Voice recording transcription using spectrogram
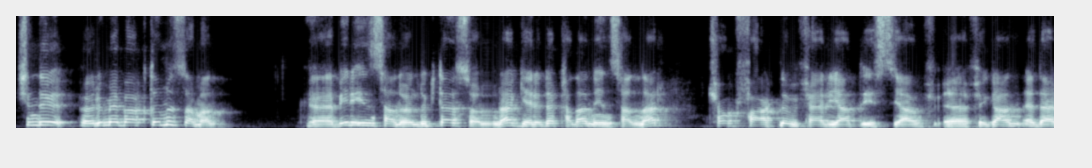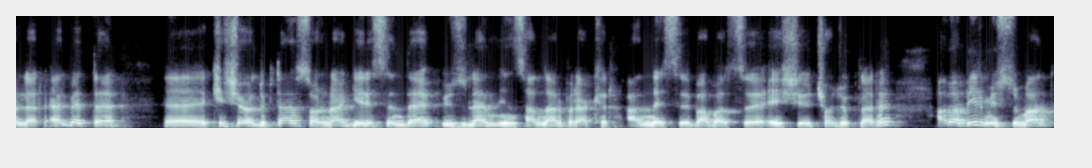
Şimdi ölüme baktığımız zaman e, bir insan öldükten sonra geride kalan insanlar çok farklı bir feryat, isyan, e, figan ederler. Elbette e, kişi öldükten sonra gerisinde üzülen insanlar bırakır. Annesi, babası, eşi, çocukları. Ama bir Müslüman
